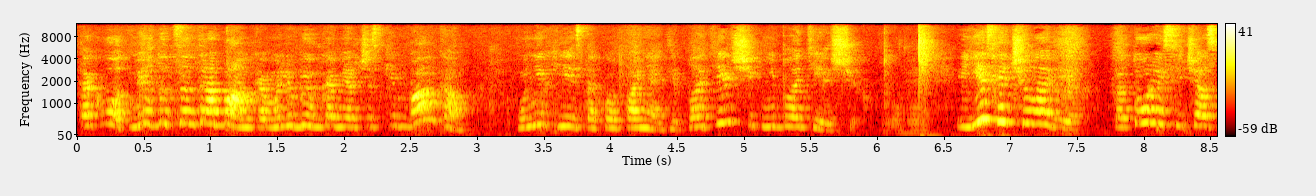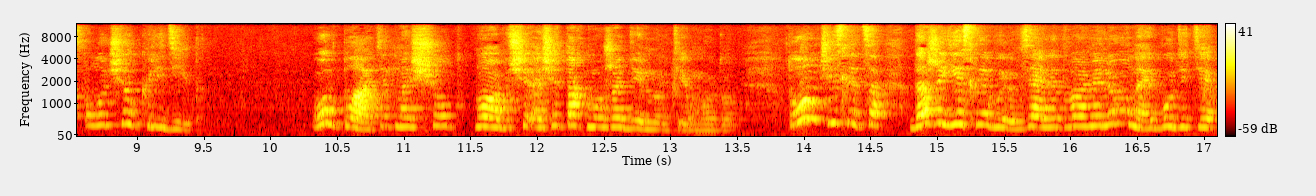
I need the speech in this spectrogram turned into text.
Так вот, между Центробанком и любым коммерческим банком у них есть такое понятие плательщик, не плательщик. И если человек, который сейчас получил кредит, он платит на счет, ну щ- о счетах мы уже отдельную тему идут, то он числится, даже если вы взяли 2 миллиона и будете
